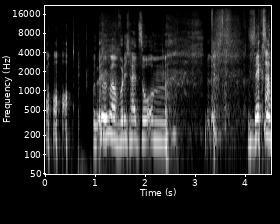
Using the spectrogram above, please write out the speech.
Und irgendwann wurde ich halt so um 6 Uhr,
